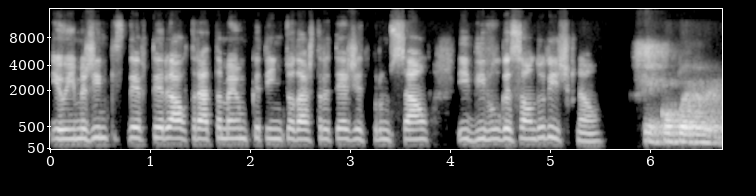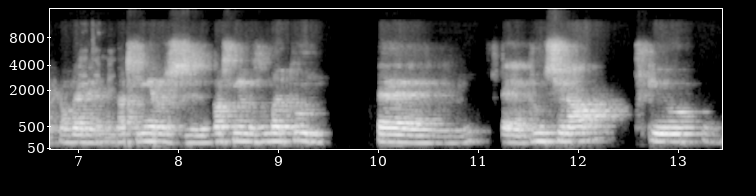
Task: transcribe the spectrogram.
eu imagino que isso deve ter alterado também um bocadinho toda a estratégia de promoção e divulgação do disco, não? Sim, completamente. completamente. Nós, tínhamos, nós tínhamos uma tour uh, uh, promocional porque, eu,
